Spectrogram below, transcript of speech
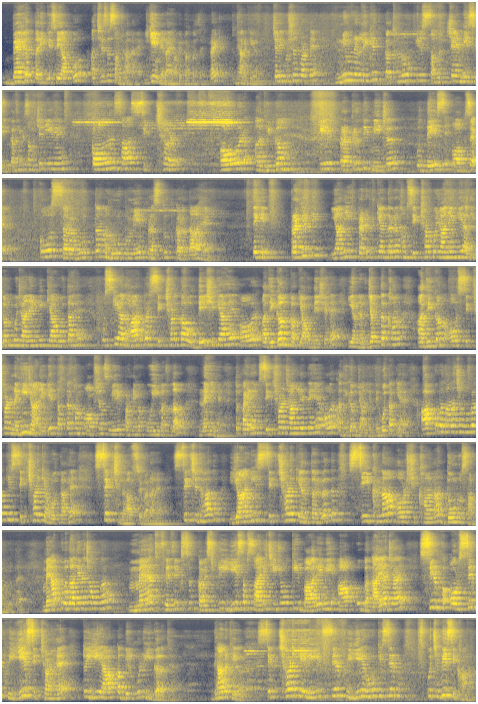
बेहद तरीके से आपको अच्छे से समझाना है। ये मेरा यहाँ पे पर्पज है राइट तो ध्यान रखिएगा। चलिए क्वेश्चन पढ़ते हैं। निम्नलिखित कथनों के समुच्चय में से, कथन के समुच्चय दिए गए हैं। कौन सा शिक्षण और अधिगम के प्रकृति नेचर उद्देश्य ऑब्जेक्ट को सर्वोत्तम रूप में प्रस्तुत करता है? देखिए, प्रकृति यानी प्रकृति के अंतर्गत हम शिक्षण को जानेंगे, अधिगम को जानेंगे, क्या होता है? उसके आधार पर शिक्षण का उद्देश्य क्या है और अधिगम का क्या उद्देश्य है, ये हम जाने जब तक हम अधिगम और शिक्षण नहीं जानेंगे, तब तक हम ऑप्शंस मेरे पढ़ने का कोई मतलब नहीं है। तो पहले हम शिक्षण जान लेते हैं और अधिगम जान लेते हैं। होता क्या है? आपको बताना चाहूँगा कि शिक्षण क्या होता है? शिक्ष धातु से बना है। शिक्ष धातु यानी शिक्षण के अंतर्गत सीखना और सिखाना दोनों शामिल होता है। मैं आपको बता देना चाहूँगा, मैथ, फिजिक्स, केमिस्ट्री, ये सब सारी चीज़ों के बारे में आपको बताया जाए सिर्फ़ और सिर्फ़ ये शिक्षण है तो ये आपका बिल्कुल ही गलत है। ध्यान रखिएगा, शिक्षण के लिए सिर्फ़ ये हो कि सिर्फ़ कुछ भी सिखाना।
